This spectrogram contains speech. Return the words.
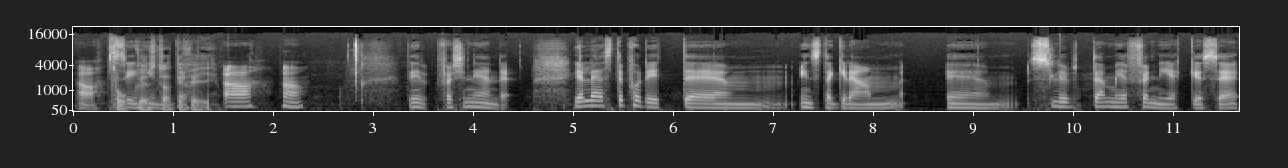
Ja, se Fokus, strategi. Ja, ja. Det är fascinerande. Jag läste på ditt ehm, Instagram ehm, Sluta med förnekelse,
